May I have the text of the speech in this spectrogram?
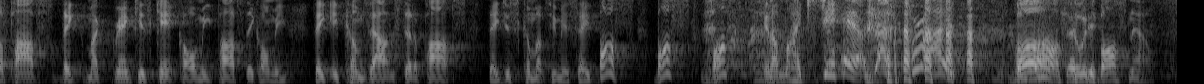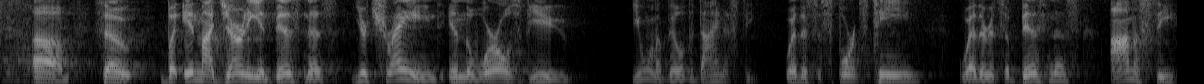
a pops. They, my grandkids can't call me pops. They call me. They, it comes out instead of pops. They just come up to me and say, "Boss, boss, boss," and I'm like, "Yeah, that's right, I'm boss." So it's it. boss now. Um, so, but in my journey in business, you're trained in the world's view. You want to build a dynasty, whether it's a sports team, whether it's a business. honesty,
